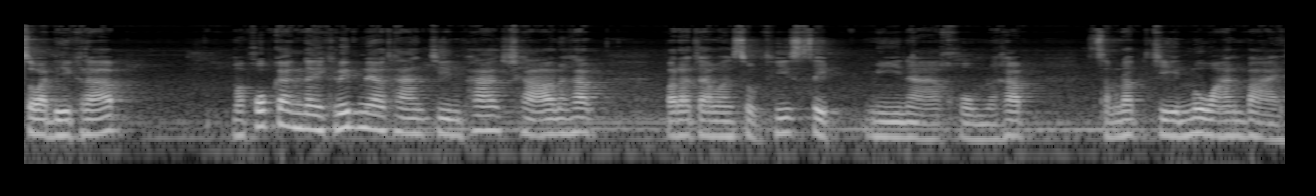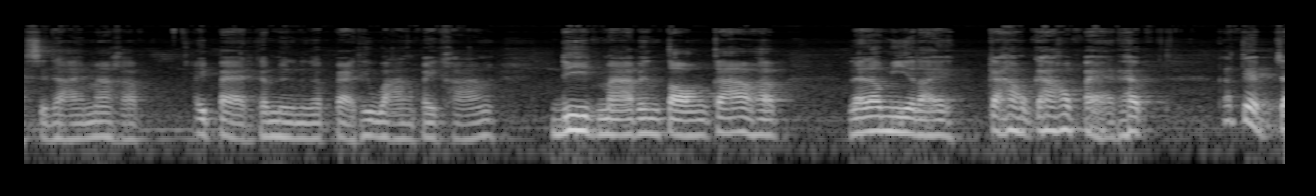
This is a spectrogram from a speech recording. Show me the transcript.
สวัสดีครับ มาพบกันในคลิปแนวทางจีนภาคเช้านะครับ ประจำวันศุกร์ที่ 10 มีนาคมนะครับสำหรับจีนเมื่อวานบ่ายเสียดายมากครับ ไอ้8กับ1 1กับ8ที่วางไปค้าง ดีดมาเป็นตอง 9 ครับ และเรามีอะไร 998 ครับ ก็เจ็บใจ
